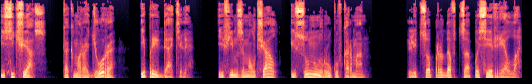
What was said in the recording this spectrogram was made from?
и сейчас, как мародера и предателя. Ефим замолчал и сунул руку в карман. Лицо продавца посерело.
